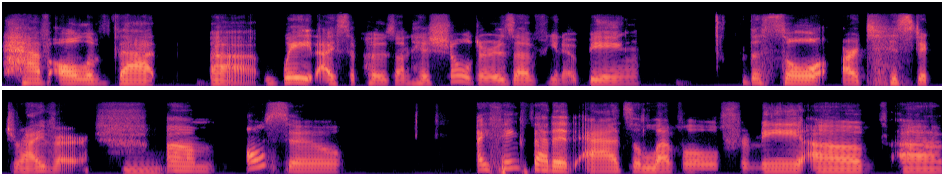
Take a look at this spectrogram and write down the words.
have all of that uh, weight, I suppose, on his shoulders of, you know, being the sole artistic driver. Mm. Um, also, I think that it adds a level for me of uh,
